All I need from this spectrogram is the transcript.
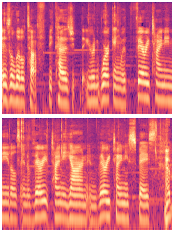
is a little tough because you're working with very tiny needles in a very tiny yarn in very tiny space. Yep.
